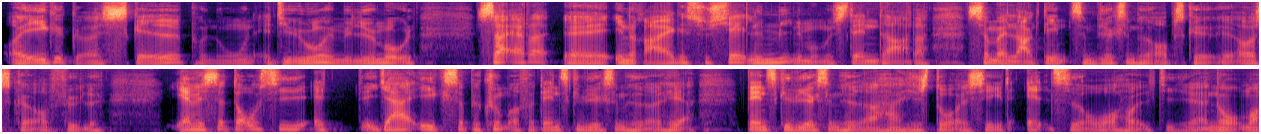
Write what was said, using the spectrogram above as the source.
og ikke gøre skade på nogen af de øvrige miljømål, så er der øh, en række sociale minimumstandarder, som er lagt ind, som virksomheder op skal, øh, også skal opfylde. Jeg vil så dog sige, at jeg er ikke så bekymret for danske virksomheder her. Danske virksomheder har historisk set altid overholdt de her normer,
